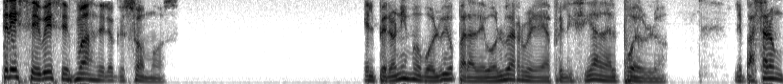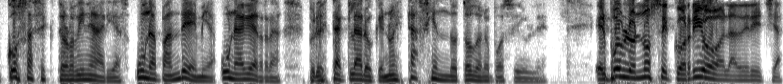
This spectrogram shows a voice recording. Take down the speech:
13 veces más de lo que somos? El peronismo volvió para devolverle la felicidad al pueblo. Le pasaron cosas extraordinarias, una pandemia, una guerra, pero está claro que no está haciendo todo lo posible. El pueblo no se corrió a la derecha.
